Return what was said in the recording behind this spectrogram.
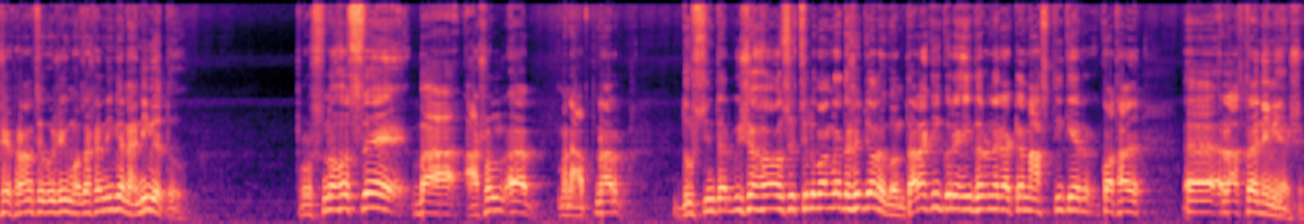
সে ফ্রান্সে বসেই মজাটা নিবে না? নিবে তো। প্রশ্ন হচ্ছে, বা আসল মানে আপনার দুশ্চিন্তার বিষয় হওয়া উচিত ছিল বাংলাদেশের জনগণ। তারা কি করে এই ধরনের একটা নাস্তিকের কথায় রাস্তায় নেমে আসে?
